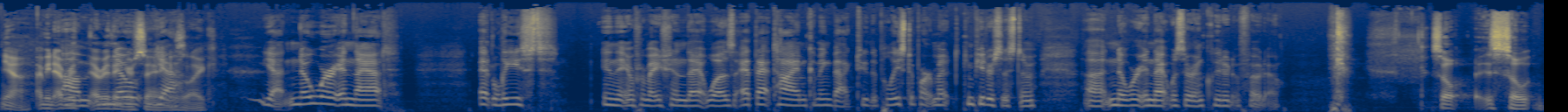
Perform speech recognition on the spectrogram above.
Yeah. I mean, every, um, everything no, you're saying yeah, is like. Yeah. Nowhere in that, at least in the information that was at that time coming back to the police department computer system, uh, nowhere in that was there included a photo. so, so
